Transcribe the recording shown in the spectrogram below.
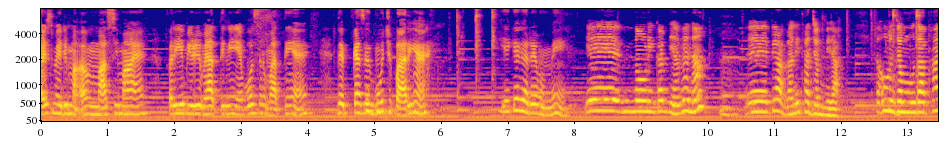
इस मेरी मा, मासी माँ है। पर ये वीडियो में आती नहीं है बहुत शर्माती है। देख कैसे मुँह छुपा रही है। ये क्या कर रहे हो मम्मी? ये नौनी कर दिया मैं ना। हम्म। ये प्यागा नहीं था जम मेरा। तो हूँ जम्मू का था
